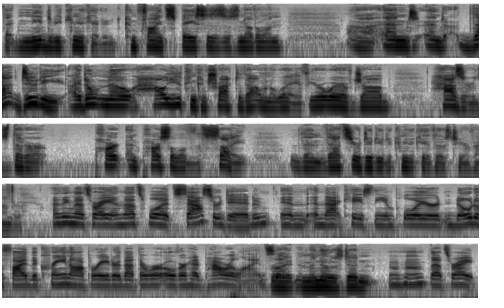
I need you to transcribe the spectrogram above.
that need to be communicated. Confined spaces is another one. Uh, and and that duty, I don't know how you can contract that one away. If you're aware of job hazards that are part and parcel of the site, then that's your duty to communicate those to your vendor. I think that's right, and that's what Sasser did. In in that case, the employer notified the crane operator that there were overhead power lines. Right, and Manua's didn't. Mm-hmm, that's right.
